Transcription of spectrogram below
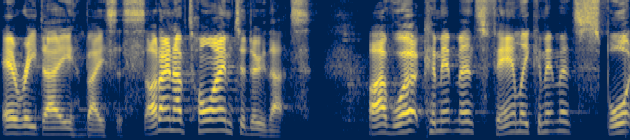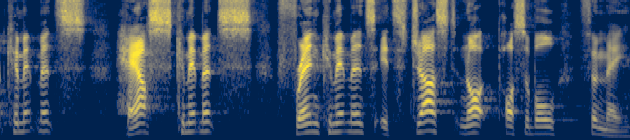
everyday basis. I don't have time to do that. I have work commitments, family commitments, sport commitments, house commitments, friend commitments. It's just not possible for me.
